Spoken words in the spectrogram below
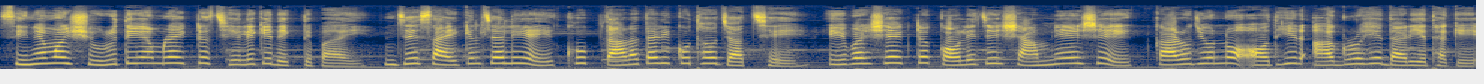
সিনেমার শুরুতেই আমরা একটা ছেলেকে দেখতে পাই, যে সাইকেল চালিয়ে খুব তাড়াতাড়ি কোথাও যাচ্ছে। এবার সে একটা কলেজের সামনে এসে কারও জন্য অধীর আগ্রহে দাঁড়িয়ে থাকে।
